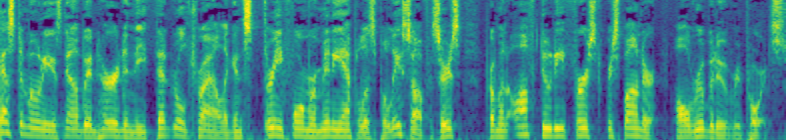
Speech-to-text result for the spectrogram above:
Testimony has now been heard in the federal trial against three former Minneapolis police officers from an off duty first responder. Paul Rubidoux reports.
